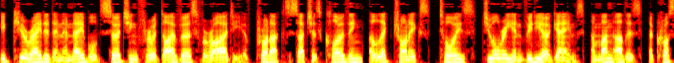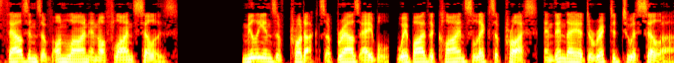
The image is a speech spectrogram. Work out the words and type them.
It curated and enabled searching for a diverse variety of products such as clothing, electronics, toys, jewelry and video games, among others, across thousands of online and offline sellers. Millions of products are browse-able, whereby the client selects a price, and then they are directed to a seller.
